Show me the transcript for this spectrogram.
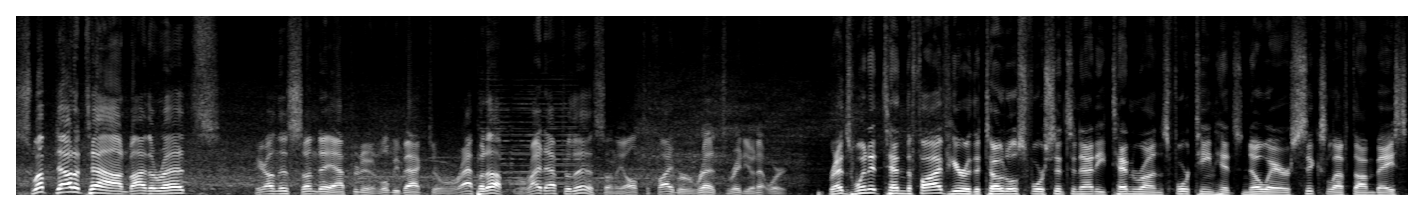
swept out of town by the Reds here on this Sunday afternoon. We'll be back to wrap it up right after this on the Alta Fiber Reds Radio Network. Reds win it 10 to 5. Here are the totals for Cincinnati 10 runs, 14 hits, no air, 6 left on base.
